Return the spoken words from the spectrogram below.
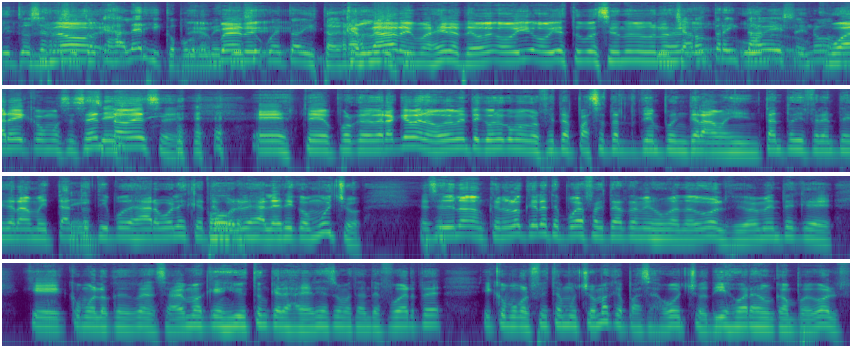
Y entonces No, resultó que es alérgico porque me metí bueno, en su cuenta de Instagram. Claro, imagínate, hoy, hoy, hoy estuve haciéndome unos... Hincharon 30 veces, ¿no? cuare- como 60 Sí. veces. Este, porque de verdad que, bueno, obviamente que uno como golfista pasa tanto tiempo en gramas y en tantas diferentes gramas y tantos Sí. tipos de árboles que te vuelves alérgico mucho. Uno, aunque no lo quieras, te puede afectar también jugando golf. Y obviamente que, que como lo que bueno, sabemos aquí en Houston que las alergias son bastante fuertes y como golfista mucho más que pasas 8, 10 horas en un campo de golf.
